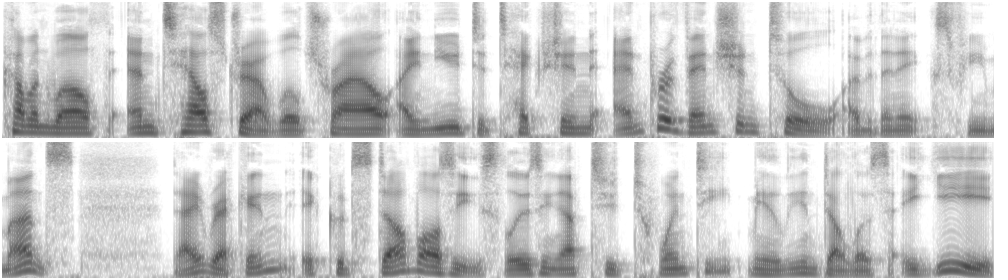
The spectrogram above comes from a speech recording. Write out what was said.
Commonwealth and Telstra will trial a new detection and prevention tool over the next few months. They reckon it could stop Aussies losing up to $20 million a year.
